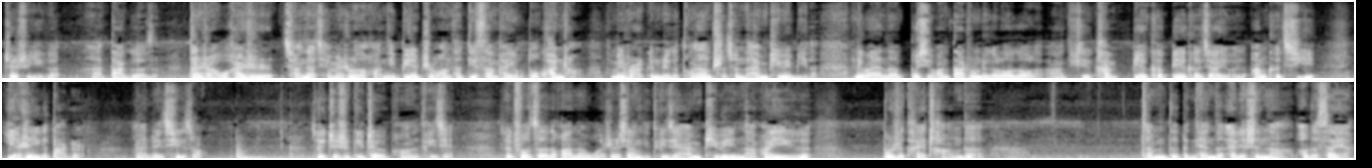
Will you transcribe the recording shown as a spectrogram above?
这是一个啊，大个子。但是啊，我还是强调前面说的话，你别指望它第三排有多宽敞，没法跟这个同样尺寸的 MPV 比的。另外呢，不喜欢大众这个 logo 了啊，去看别克，别克家有一个昂科旗，也是一个大个儿啊，这七座。所以这是给这位朋友的推荐。所以否则的话呢，我是向你推荐 MPV，哪怕一个不是太长的，咱们的本田的艾力绅呐、奥德赛呀，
